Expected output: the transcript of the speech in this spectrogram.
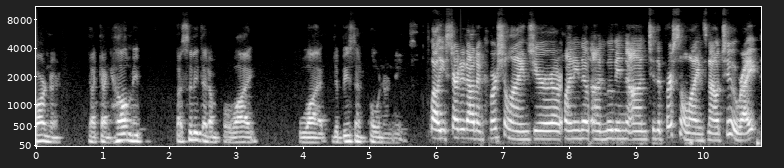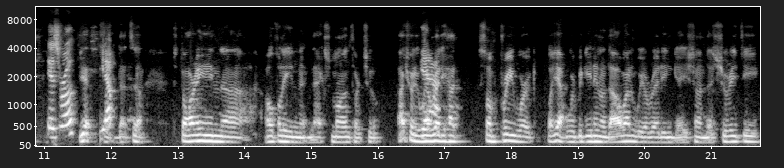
partner that can help me facilitate and provide what the business owner needs. Well, you started out in commercial lines. You're planning on moving on to the personal lines now too, right, Israel? Yes. Yep. That's uh, starting uh, hopefully in the next month or two. Actually, we yeah. already had some pre-work, but yeah, we're beginning on that one. We already engaged on the surety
